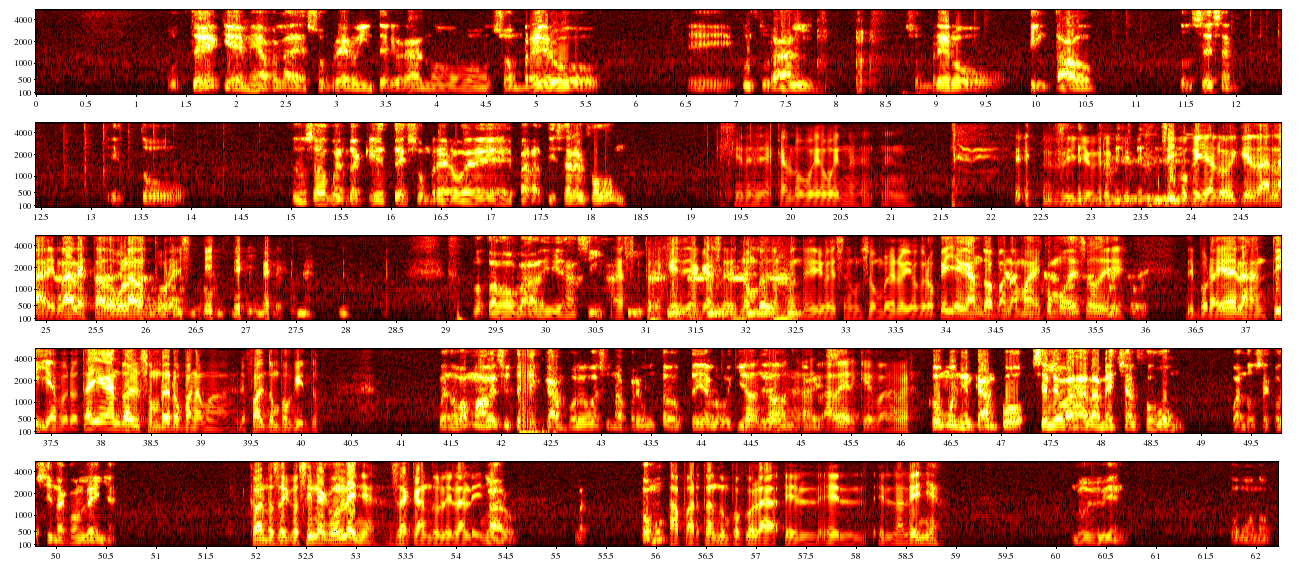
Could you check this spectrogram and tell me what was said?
Usted que me habla de sombrero interiorano, sombrero eh, cultural, sombrero pintado, don César, esto, usted no se da cuenta que este sombrero es para atizar el fogón. Es que desde acá lo veo en- sí, yo creo que... Sí, porque ya lo ve que el ala, el ala está doblada por allí. No está doblada y es así. Así, pero es que desde acá se ve el nombre de Juan de Dios, ese es un sombrero. Yo creo que llegando a Panamá es como de eso de, de por allá de las Antillas, pero está llegando al sombrero Panamá, le falta un poquito. Bueno, vamos a ver si usted es campo. Le voy a hacer una pregunta a usted y a los oyentes. No, de no, no, a ver, ¿qué? Para ver. ¿Cómo en el campo se le baja la mecha al fogón cuando se cocina con leña? Cuando se cocina con leña, sacándole la leña, Claro. La- ¿Cómo? apartando un poco la, el, el- el- la leña. Muy bien. ¿Cómo no?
